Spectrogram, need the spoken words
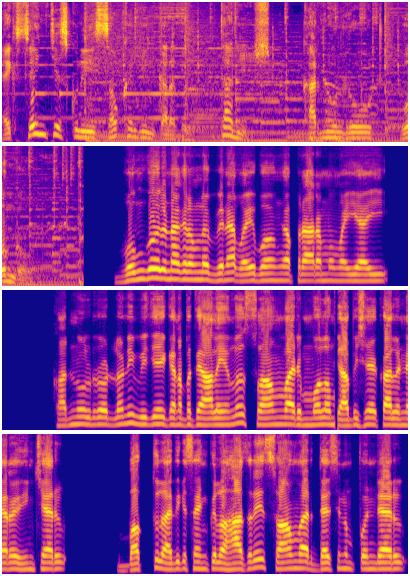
ఎక్స్చేంజ్ చేసుకునే సౌకర్యం కలదు. తనీష్ కర్నూల్ రోడ్ ఒంగోలు. ఒంగోలు నగరంలో వినా వైభవంగా ప్రారంభమయ్యాయి. కర్నూలు రోడ్లోని విజయ గణపతి ఆలయంలో స్వామివారి మూలం అభిషేకాలు నిర్వహించారు. భక్తులు అధిక సంఖ్యలో హాజరై స్వామివారి దర్శనం పొందారు.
